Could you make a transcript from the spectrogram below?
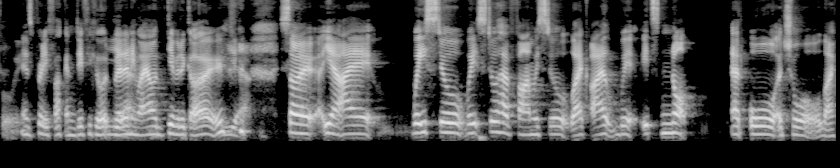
fully it's pretty fucking difficult. But anyway, I'll give it a go. yeah So yeah, I we still we still have fun. We still like I we, it's not at all a chore. Like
